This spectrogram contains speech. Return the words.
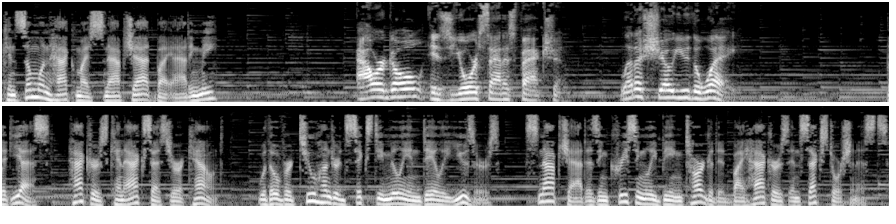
Can someone hack my Snapchat by adding me? Our goal is your satisfaction. Let us show you the way. But yes, hackers can access your account. With over 260 million daily users, Snapchat is increasingly being targeted by hackers and sextortionists.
